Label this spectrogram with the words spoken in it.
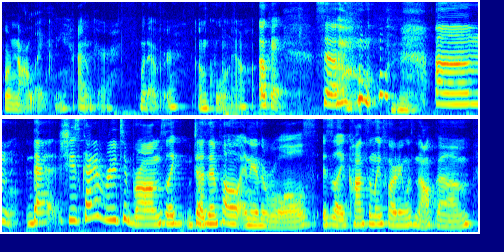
or not like me. I don't care. Whatever. I'm cool now. Okay. So, um, that she's kind of rude to Brahms, like, doesn't follow any of the rules, is like constantly flirting with Malcolm.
